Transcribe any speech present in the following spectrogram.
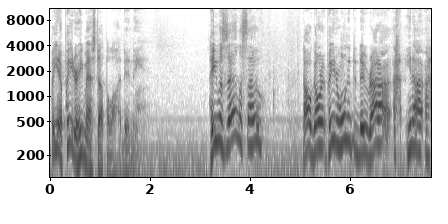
But you know, Peter, he messed up a lot, didn't he? He was zealous, though. Doggone it, Peter wanted to do right. I, you know, I,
